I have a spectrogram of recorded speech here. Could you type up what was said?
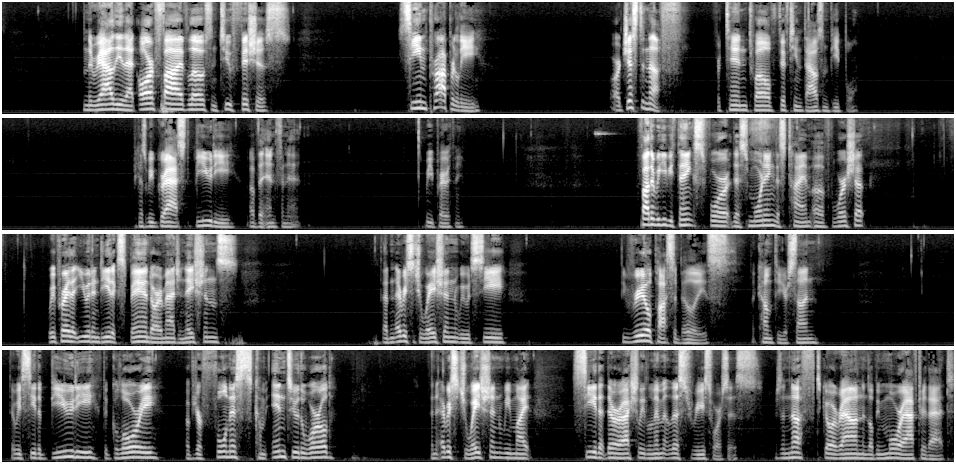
and the reality that our five loaves and two fishes, seen properly, are just enough for 10, 12, 15,000 people. Because we've grasped beauty of the infinite. Will you pray with me? Father, we give you thanks for this morning, this time of worship. We pray that you would indeed expand our imaginations, that in every situation we would see the real possibilities that come through your Son, that we'd see the beauty, the glory of your fullness come into the world. In every situation we might see that there are actually limitless resources. There's enough to go around, and there'll be more after that.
